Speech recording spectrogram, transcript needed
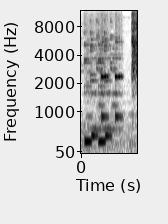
Thank you.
